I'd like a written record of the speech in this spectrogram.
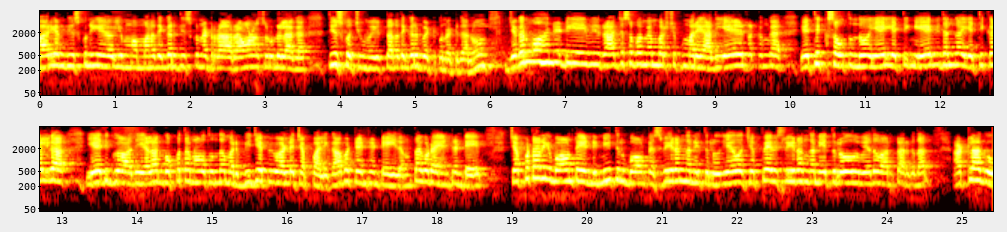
భార్యను తీసుకుని మన దగ్గర తీసుకున్నట్టు రా రావణాసురుడు లాగా తీసుకొచ్చి తన దగ్గర పెట్టుకున్నట్టుగాను. జగన్మోహన్ రెడ్డి రాజ్యసభ మెంబర్షిప్ మరి అది ఏ రకంగా ఎథిక్స్ అవుతుందో ఏ ఎథి ఏ విధంగా ఎథికల్గా ఏది అది ఎలా గొప్పతనం అవుతుందో మరి బీజేపీ వాళ్ళే చెప్పాలి. కాబట్టి ఏంటంటే ఇదంతా కూడా ఏంటంటే చెప్పటానికి బాగుంటాయండి నీతులు బాగుంటాయి శ్రీరంగ నీతులు. ఏవో చెప్పేవి శ్రీ శ్రీరంగ నీతులు ఏదో అంటారు కదా అట్లాగూ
